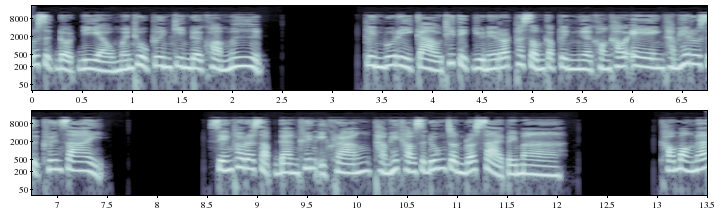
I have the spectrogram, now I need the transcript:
รู้สึกโดดเดี่ยวเหมือนถูกกลืนกินโดยความมืด กลิ่นบุหรี่เก่าที่ติดอยู่ในรถผสมกับกลิ่นเหงื่อของเขาเองทำให้รู้สึกคลื่นไส้เสียงโทรศัพท์ดังขึ้นอีกครั้งทำให้เขาสะดุ้งจนรถสายไปมา เขามองหน้า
